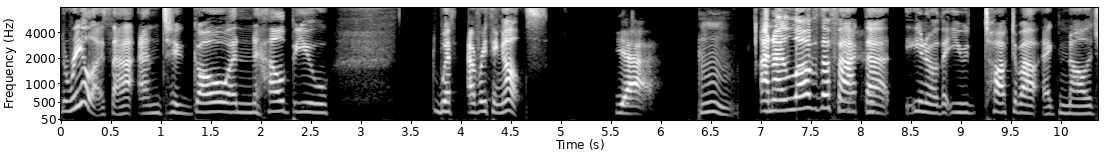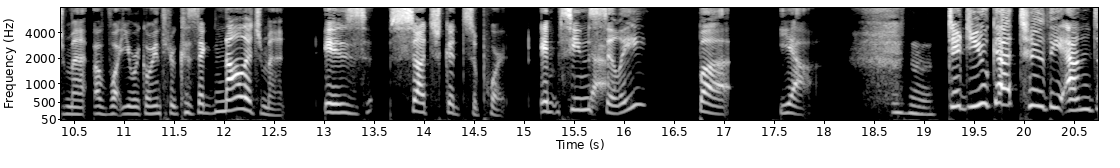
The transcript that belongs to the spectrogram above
realize that and to go and help you with everything else. Yeah. Mm. And I love the fact that, you know, that you talked about acknowledgement of what you were going through because acknowledgement is such good support. It seems yeah. silly, but yeah. Mm-hmm. Did you get to the end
